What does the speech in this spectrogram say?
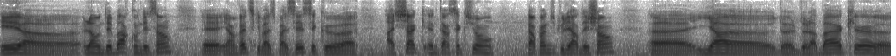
Et euh, là, on débarque, on descend. Et, en fait, ce qui va se passer, c'est que euh, à chaque intersection perpendiculaire des champs, il y a euh, de, de la BAC, euh,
